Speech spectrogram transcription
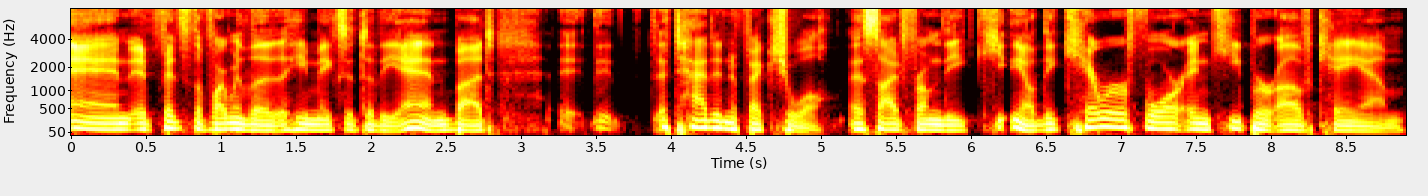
and it fits the formula that he makes it to the end but it, it, a tad ineffectual aside from the you know the carer for and keeper of km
